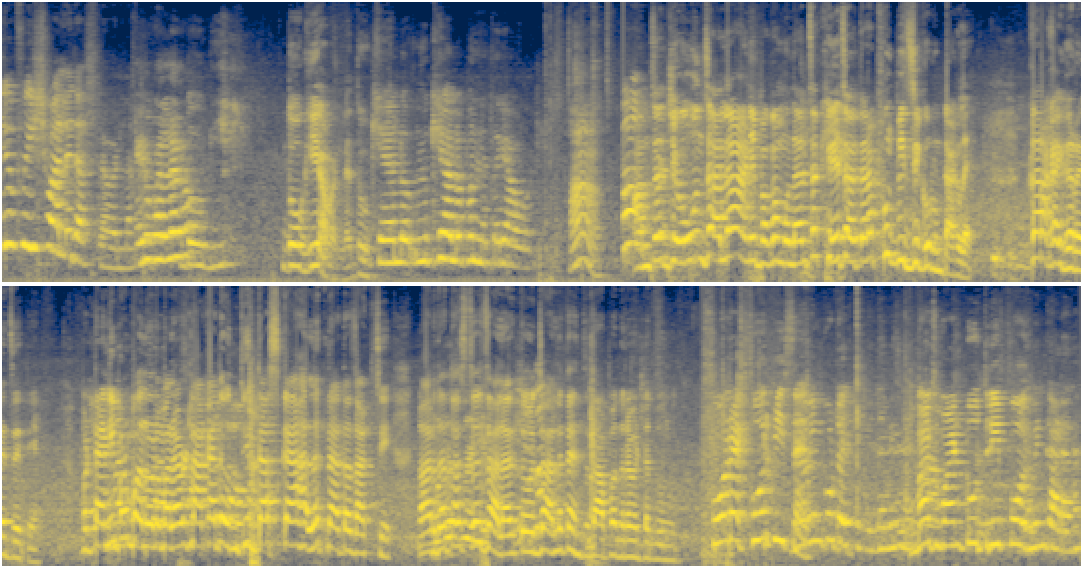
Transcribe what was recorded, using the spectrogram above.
की फिश वाले जास्त आवडला हे खाल्लं का? दोघी. दोघी आवडल्या दोघी. खेळलो मी खेळलो पण नाही तरी आवडली हा. आमचं जेवून झालं आणि बघा मुलांचा खेळ चालू त्याला फुल बिझी करून टाकलाय. करा काय करायचंय ते. पण त्यांनी पण बनवलं मला वाटलं काय दोन तीन तास काय हलत नाही आता जागचे. अर्धा तास तर झाला तो झालं त्यांचं दहा पंधरा मिनिटात बनवून फोर आहे फोर पीस आहे. नवीन कुठे आहे तुम्ही? नवीन नाही. बस वन टू थ्री फोर नवीन काढा ना?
